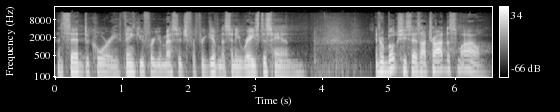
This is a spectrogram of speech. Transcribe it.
And said to Corrie, Thank you for your message for forgiveness. And he raised his hand. In her book, she says, I tried to smile.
